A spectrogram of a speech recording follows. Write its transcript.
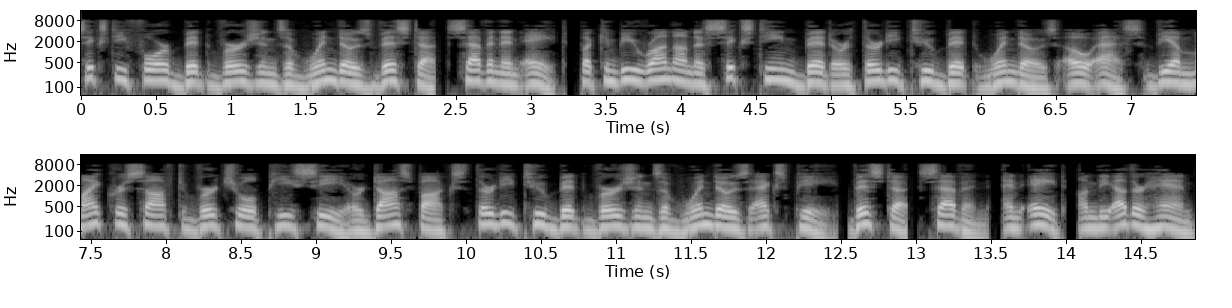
64-bit versions of Windows Vista, 7 and 8, but can be run on a 16-bit or 32-bit Windows OS via Microsoft Virtual PC or DOSBox 32-bit versions of Windows XP, Vista, 7, and 8, on the other hand,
